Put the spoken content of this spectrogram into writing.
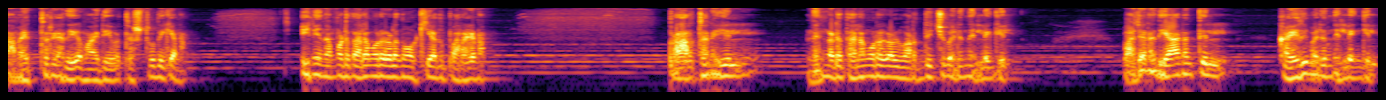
നാം എത്രയധികമായി ദൈവത്തെ സ്തുതിക്കണം. ഇനി നമ്മുടെ തലമുറകൾ നോക്കി അത് പറയണം. പ്രാർത്ഥനയിൽ നിങ്ങളുടെ തലമുറകൾ വർദ്ധിച്ചു വരുന്നില്ലെങ്കിൽ വചനധ്യാനത്തിൽ കയറി വരുന്നില്ലെങ്കിൽ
